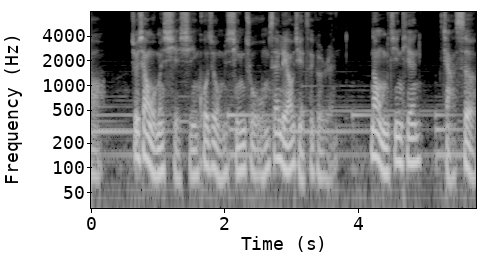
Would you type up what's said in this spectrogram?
好，就像我们血型或者我们星座，我们在了解这个人。那我们今天假设，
